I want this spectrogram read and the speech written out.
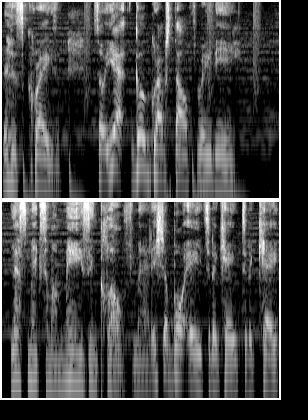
This is crazy. So yeah, go grab Style 3D Let's make some amazing clothes, man. It's your boy A to the K to the K.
